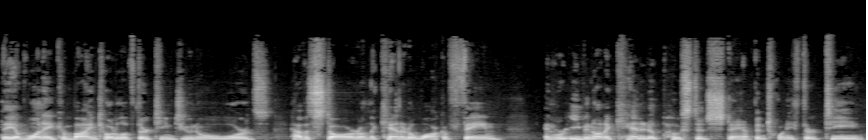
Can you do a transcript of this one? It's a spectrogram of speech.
They have won a combined total of 13 Juno Awards, have a star on the Canada Walk of Fame, and were even on a Canada postage stamp in 2013.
